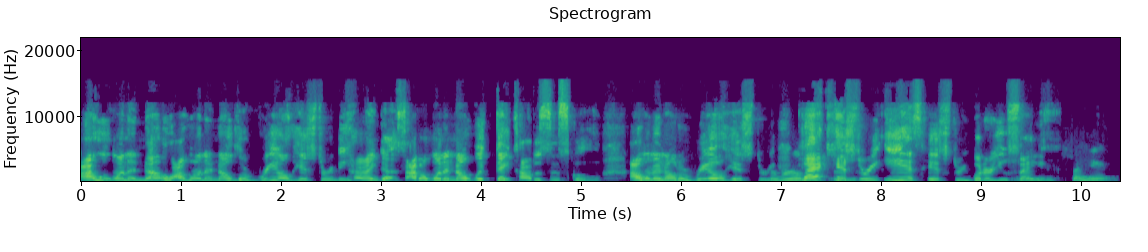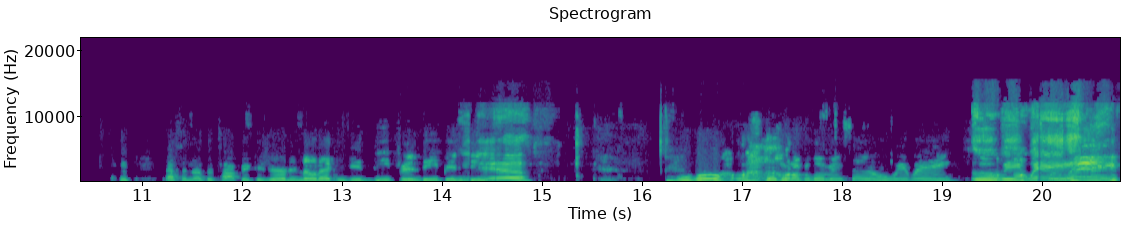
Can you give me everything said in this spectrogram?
I would want to know. I want to know the real history behind us. I don't want to know what they taught us in school. I want to know the mm-hmm. real history. The real black history. history. is history. What are you saying? saying? That's another topic because you already know that can get deep and deep and deep. Yeah. Woo woo. what Uncle Loman say? Ooh wee wee. Ooh wee wee.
